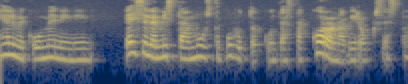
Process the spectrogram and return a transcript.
helmikuu meni, niin ei sillä mistään muusta puhuttu kuin tästä koronaviruksesta.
